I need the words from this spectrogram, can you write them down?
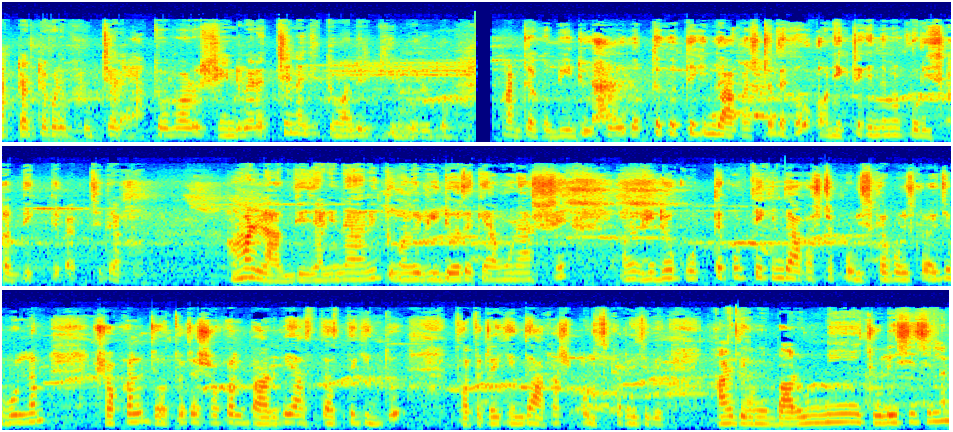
একটা একটা করে ফুটছে, আর এত বড় সেন্ট বেরোচ্ছে না যে তোমাদের কি বলব। আর দেখো ভিডিও শুরু করতে করতে কিন্তু আকাশটা দেখো অনেকটা কিন্তু আমার পরিষ্কার দেখতে পাচ্ছি, দেখো। আমার লাগছে, জানি না আমি তোমাদের ভিডিওতে কেমন আসছে। আমি ভিডিও করতে করতেই কিন্তু আকাশটা পরিষ্কার পরিষ্কার হয়েছে। বললাম, সকাল যতটা সকাল বাড়বে আস্তে আস্তে কিন্তু ততটাই কিন্তু আকাশ পরিষ্কার হয়ে যাবে। আর দেখো, আমি বারুণ নিয়ে চলে এসেছিলাম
